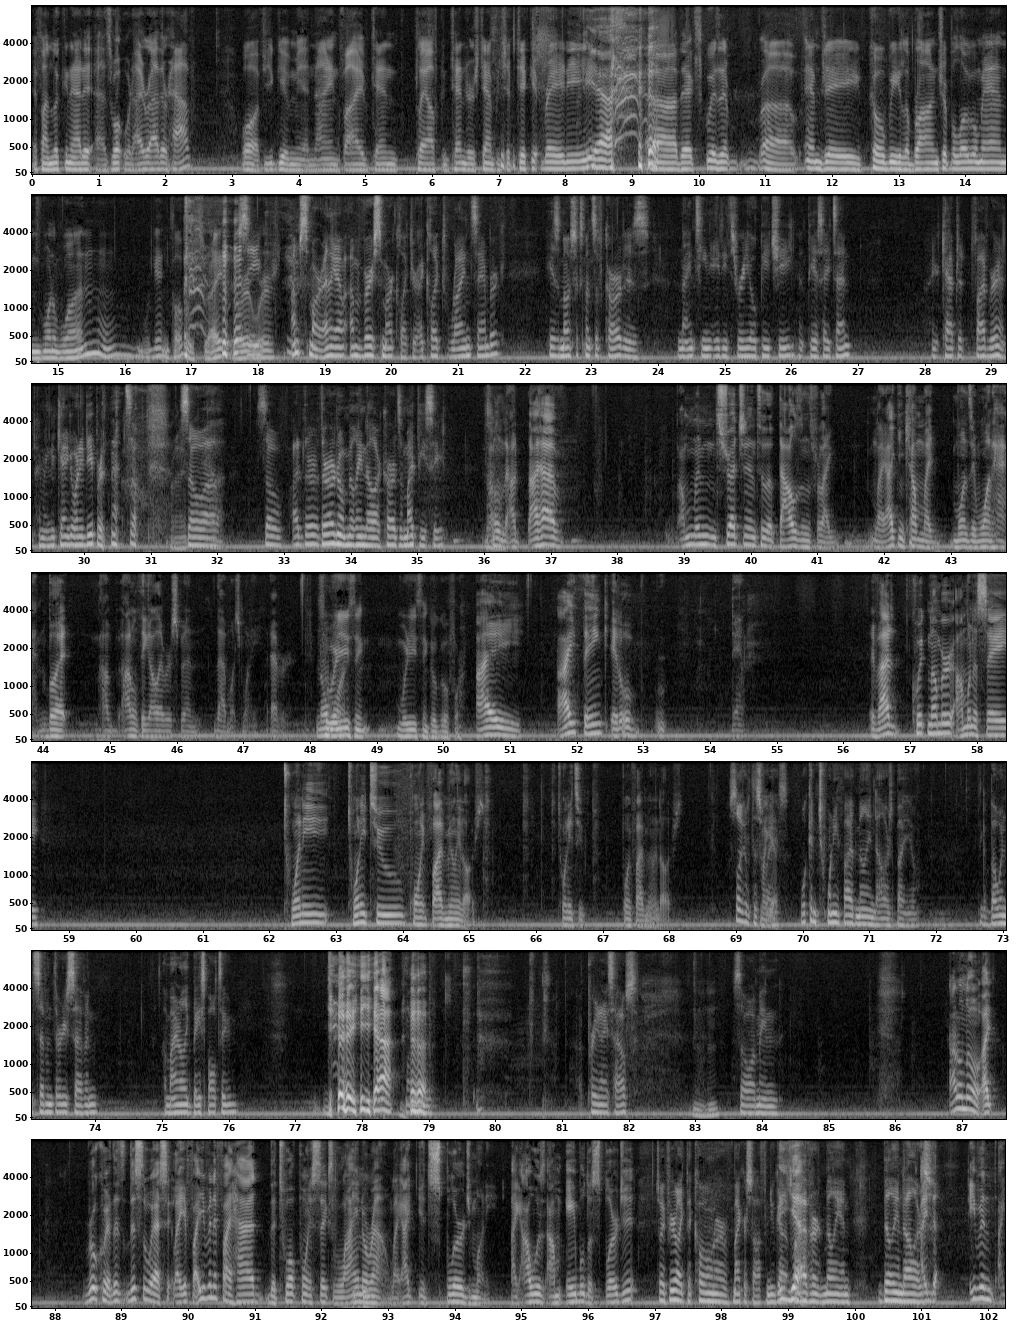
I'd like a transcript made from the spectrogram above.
If I'm looking at it as what would I rather have, well, if you give me a nine, five, ten playoff contenders championship ticket, Brady, Yeah. uh, the exquisite uh, MJ, Kobe, LeBron triple logo man, one of one. We're getting close, right? We're, we're, I'm smart. I think I'm, I'm a very smart collector. I collect Ryne Sandberg. His most expensive card is 1983 OPC at PSA 10. You're capped at five grand. I mean, you can't go any deeper than that. So, right. so, uh, so I, there there are no million dollar cards in my PC. I don't. I, I have. I'm in stretching into the thousands for like, like I can count my ones in one hand, but I, I don't think I'll ever spend that much money ever. No so, more. what do you think? What do you think it'll go for? I, I think it'll. Damn. If I had a quick number, I'm gonna say. 20 $22.5 million. $22.5 million. Let's look at it this My way. guess. What can $25 million buy you? Like a Bowen 737, a minor league baseball team, yeah. a pretty nice house. Mm-hmm. So, I mean, I don't know. I real quick. This this is the way I say. It. Like if I even if I had the twelve point six lying around, like I it's splurge money. Like I was, I'm able to splurge it. so if you're like the co-owner of Microsoft and you got Yeah. 500 million billion dollars, I d- even I.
